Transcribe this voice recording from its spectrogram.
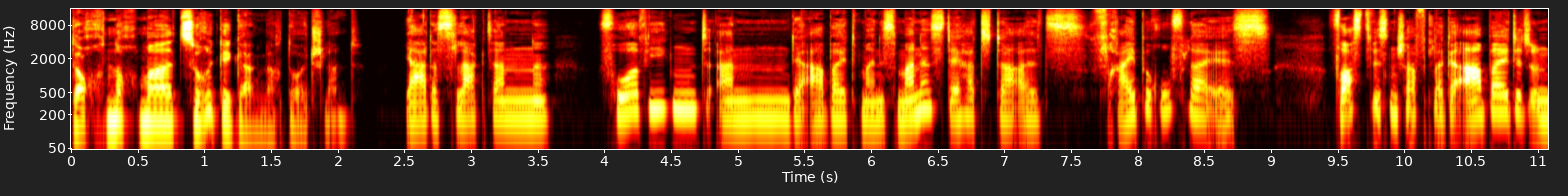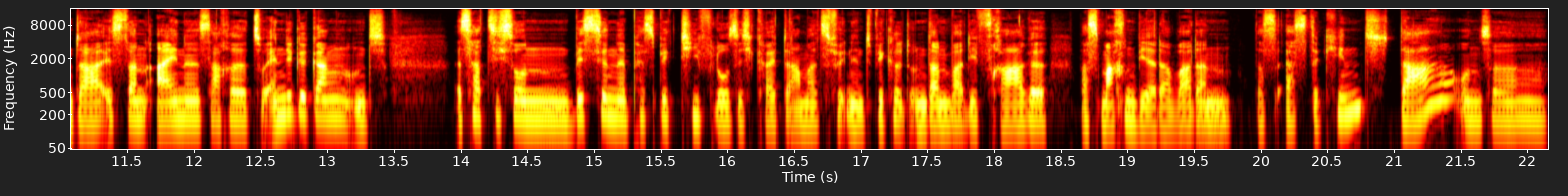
doch nochmal zurückgegangen nach Deutschland. Ja, das lag dann vorwiegend an der Arbeit meines Mannes. Der hat da als Freiberufler, er ist Forstwissenschaftler gearbeitet und da ist dann eine Sache zu Ende gegangen und es hat sich so ein bisschen eine Perspektivlosigkeit damals für ihn entwickelt und dann war die Frage, was machen wir? Da war dann das erste Kind da, unser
